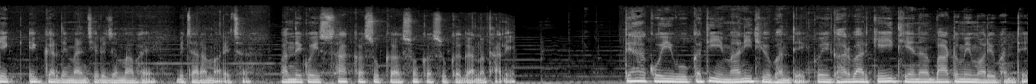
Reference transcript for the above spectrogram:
एक एक गर्दै मान्छेहरू जम्मा भए बिचरा मरेछ। भन्दै कोही साक्क सुक्क सुक्क सुक्क गर्न थाले। त्यहाँ कोही ऊ कति इमानी थियो भन्थे कोही घरबार केही थिएन बाटोमै मऱ्यो भन्थे।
